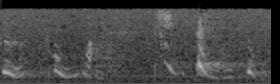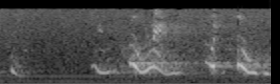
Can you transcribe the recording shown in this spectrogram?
哥封王，替贼入关，今后来为父封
